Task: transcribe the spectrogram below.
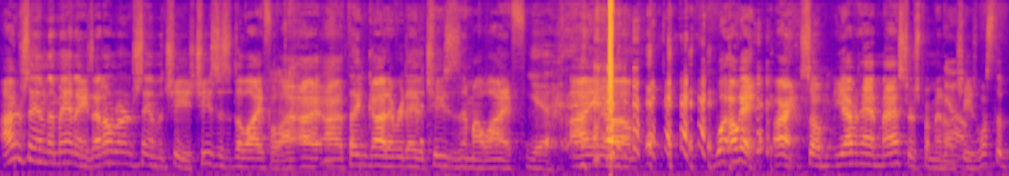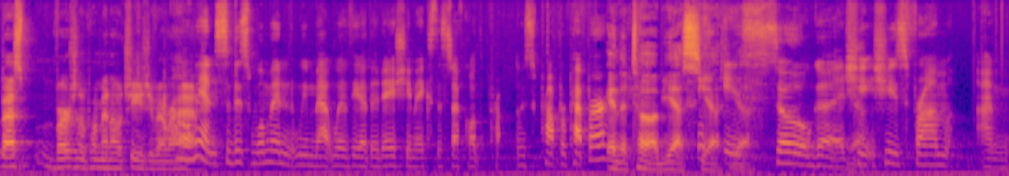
I understand the mayonnaise. I don't understand the cheese. Cheese is delightful. I, I, I thank God every day the cheese is in my life. Yeah. I um, what, okay. All right. So you haven't had Masters pimento No. cheese. What's the best version of pimento cheese you've ever had? Oh had? man! So this woman we met with the other day, she makes this stuff called pro- it was proper pepper. in the tub, yes, It yes, is yes. so good. Yeah. She she's from I'm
